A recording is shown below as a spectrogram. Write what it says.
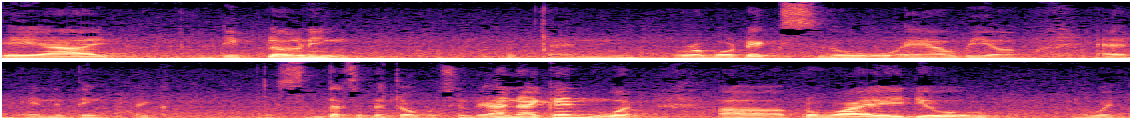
AI, deep learning, and robotics or AR, VR, and anything like that's a better opportunity. And I can what uh, provide you with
